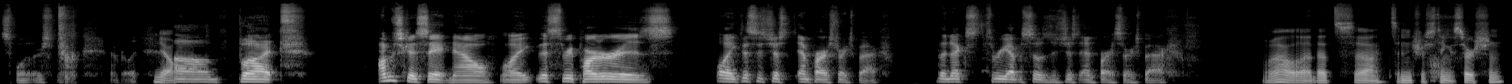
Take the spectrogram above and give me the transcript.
Spoilers, not really. Yeah. Um, but I'm just gonna say it now. Like this three parter is like this is just Empire Strikes Back. The next three episodes is just Empire Strikes Back, well, uh, that's uh, it's an interesting assertion.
